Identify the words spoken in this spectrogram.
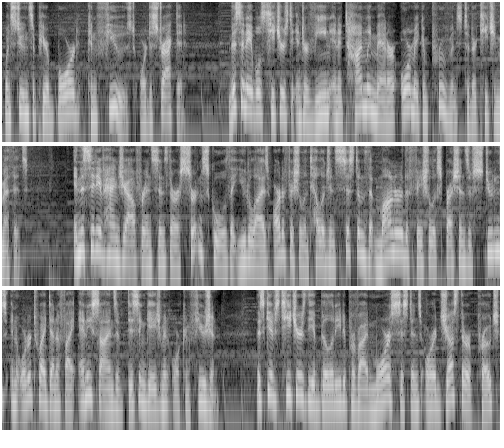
when students appear bored, confused, or distracted. This enables teachers to intervene in a timely manner or make improvements to their teaching methods. In the city of Hangzhou, for instance, there are certain schools that utilize artificial intelligence systems that monitor the facial expressions of students in order to identify any signs of disengagement or confusion. This gives teachers the ability to provide more assistance or adjust their approach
